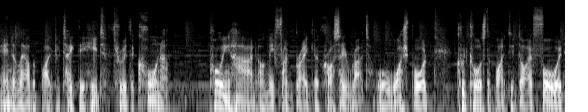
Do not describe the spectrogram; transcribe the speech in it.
and allow the bike to take the hit through the corner. Pulling hard on the front brake across a rut or washboard could cause the bike to dive forward,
